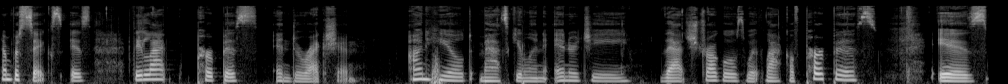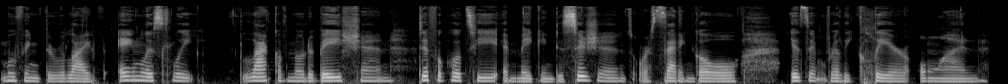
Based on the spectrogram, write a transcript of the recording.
Number six is they lack purpose and direction. Unhealed masculine energy that struggles with lack of purpose is moving through life aimlessly, lack of motivation, difficulty in making decisions or setting goal isn't really clear on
